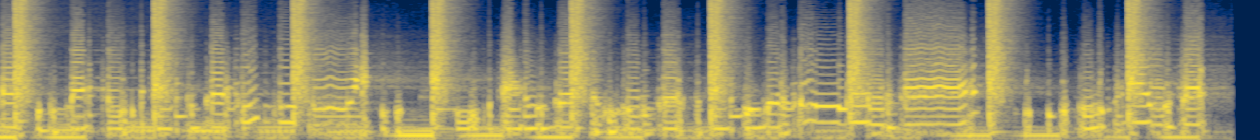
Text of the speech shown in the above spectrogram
Thank you.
